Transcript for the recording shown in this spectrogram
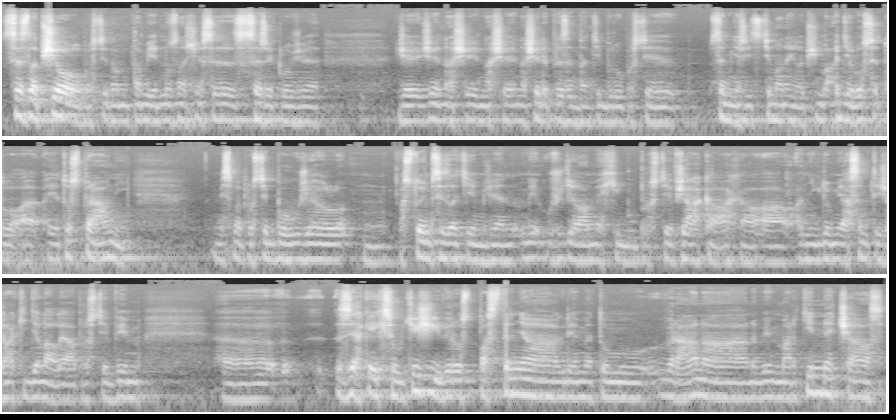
se zlepšilo. Prostě tam, tam jednoznačně se, se řeklo, že, že, že naši, naše, naše reprezentanti budou prostě se měřit s těma nejlepšíma a dělo se to a, je to správný. My jsme prostě bohužel, hm, a stojím si za tím, že my už děláme chybu prostě v žákách a, a, a nikdo, já jsem ty žáky dělal, já prostě vím, z jakých soutěží vyrost Pastrňák, dejme tomu Vrána, nevím, Martin Nečas,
